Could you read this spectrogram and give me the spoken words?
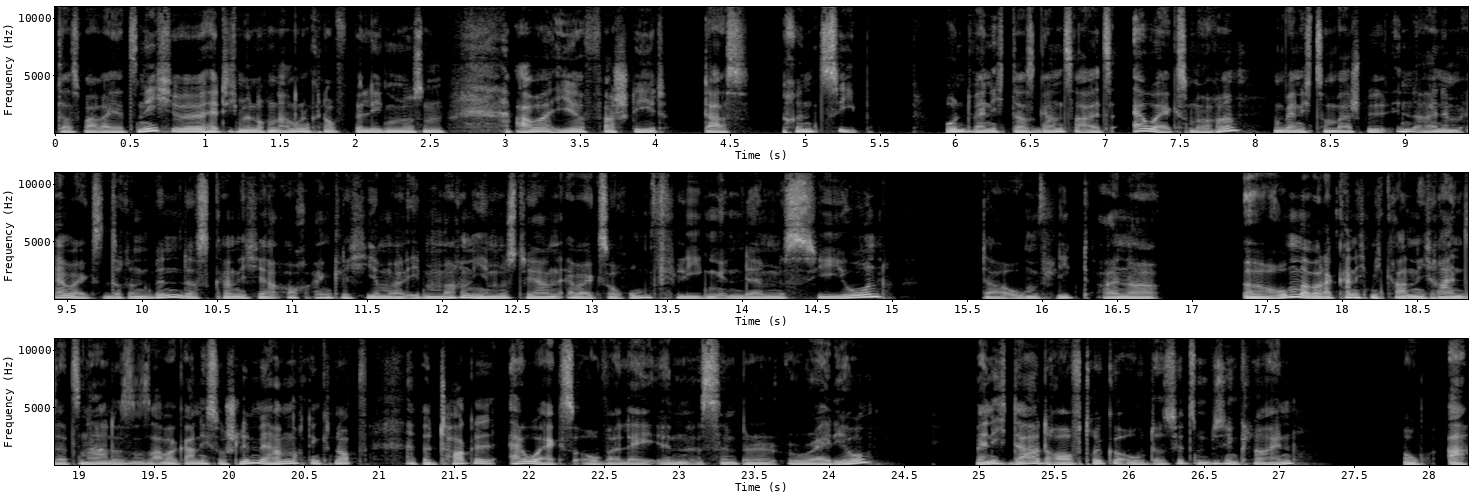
das war er jetzt nicht, äh, hätte ich mir noch einen anderen Knopf belegen müssen, aber ihr versteht das Prinzip. Und wenn ich das Ganze als AirWax mache, wenn ich zum Beispiel in einem AirWax drin bin, das kann ich ja auch eigentlich hier mal eben machen. Hier müsste ja ein AirWax rumfliegen in der Mission. Da oben fliegt einer äh, rum, aber da kann ich mich gerade nicht reinsetzen. Ah, das ist aber gar nicht so schlimm. Wir haben noch den Knopf äh, Toggle Airwax Overlay in Simple Radio. Wenn ich da drauf drücke, oh, das ist jetzt ein bisschen klein. Oh, ah,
